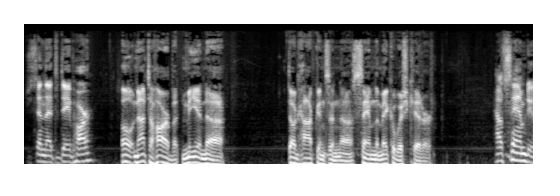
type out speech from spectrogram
Did you send that to Dave Har? Oh, not to Har, but me and uh, Doug Hopkins and uh, Sam, the Make a Wish kid, are. How's Sam do?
